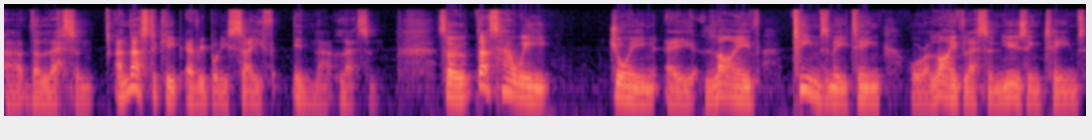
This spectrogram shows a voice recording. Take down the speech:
uh, the lesson and that's to keep everybody safe in that lesson. So that's how we join a live Teams meeting or a live lesson using Teams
